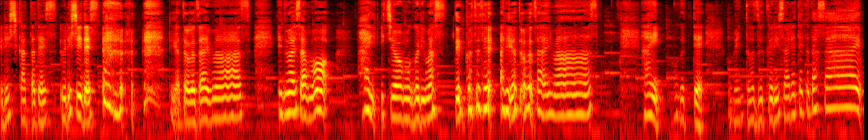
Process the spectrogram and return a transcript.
嬉しかったです。嬉しいです。ありがとうございます。NY さんも、はい、一応潜ります。ということで、ありがとうございます。はい、潜ってお弁当作りされてください。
